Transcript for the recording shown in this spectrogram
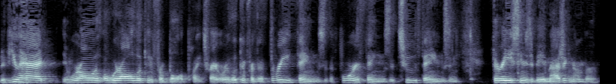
But if you had, and we're all we're all looking for bullet points, right? We're looking for the three things, the four things, the two things, and three seems to be a magic number.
